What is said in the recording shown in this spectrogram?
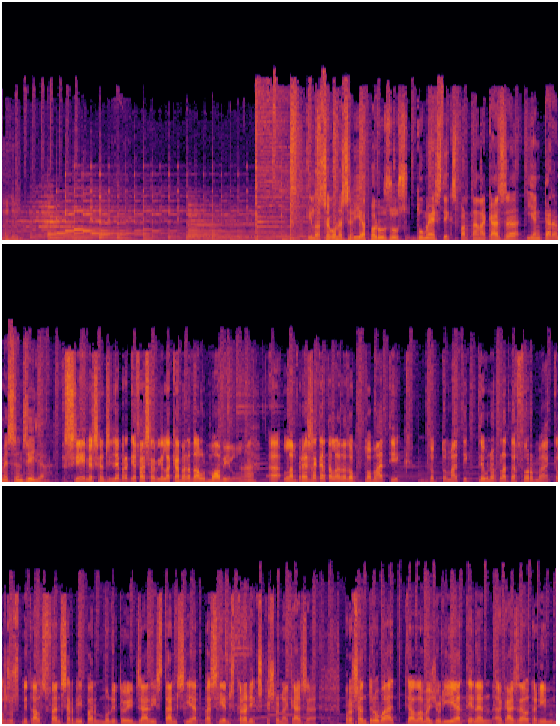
Uh -huh. I la segona seria per usos domèstics, per tant a casa, i encara més senzilla. Sí, més senzilla perquè fa servir la càmera del mòbil. Ah. Uh, L'empresa catalana Doctomàtic, Doctomàtic té una plataforma que els hospitals fan servir per monitoritzar a distància pacients crònics que són a casa. Però s'han trobat que la majoria tenen a casa, o tenim,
